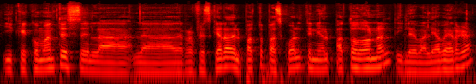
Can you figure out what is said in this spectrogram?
y que como antes eh, la, la refresquera del Pato Pascual tenía al Pato Donald y le valía verga.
